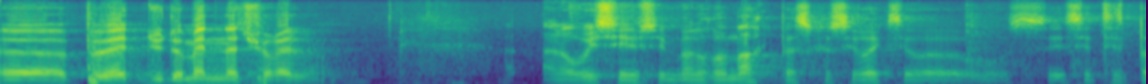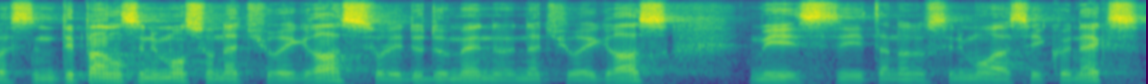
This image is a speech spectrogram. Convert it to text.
euh, peut être du domaine naturel? Alors oui, c'est une bonne remarque parce que c'est vrai que ce n'était pas un enseignement sur nature et grâce, sur les deux domaines nature et grâce, mais c'est un enseignement assez connexe.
